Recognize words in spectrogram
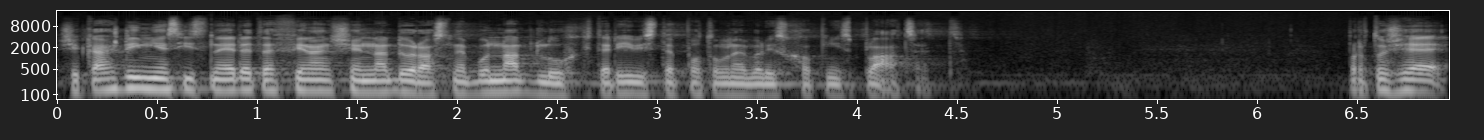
že každý měsíc nejedete finančně na doraz nebo na dluh, který byste potom nebyli schopni splácet. Protože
